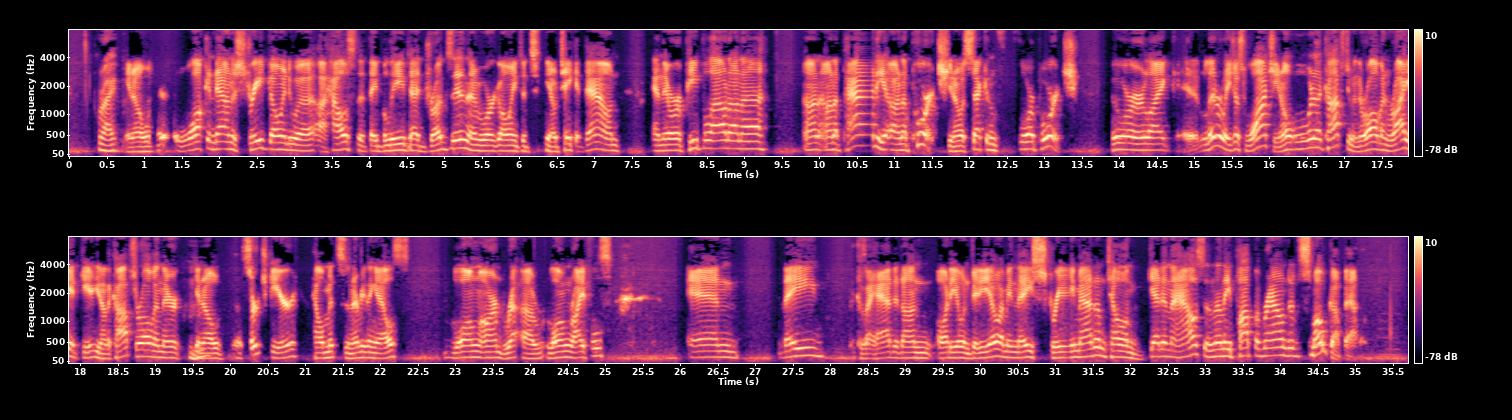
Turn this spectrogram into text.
Right. You know, walking down the street, going to a, a house that they believed had drugs in, and we're going to you know take it down, and there were people out on a on on a patio on a porch, you know, a second floor porch, who were like literally just watching. Oh, what are the cops doing? They're all in riot gear. You know, the cops are all in their you mm-hmm. know search gear, helmets, and everything else, long armed, uh, long rifles, and they. Because I had it on audio and video. I mean, they scream at them, tell them get in the house, and then they pop a round of smoke up at them.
